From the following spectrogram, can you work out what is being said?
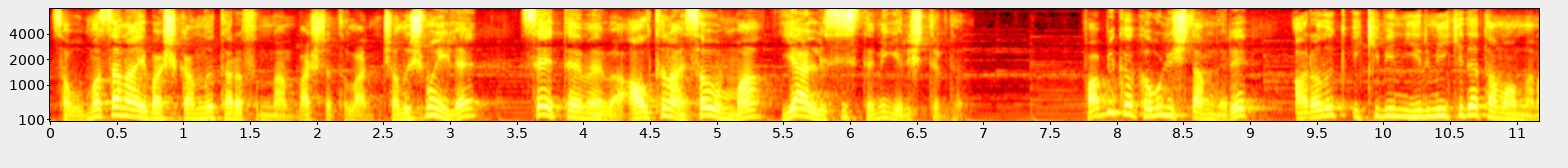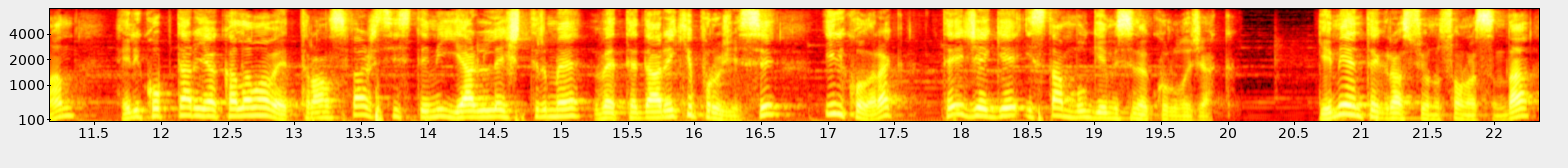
Savunma Sanayi Başkanlığı tarafından başlatılan çalışma ile STM ve Altınay Savunma yerli sistemi geliştirdi. Fabrika kabul işlemleri Aralık 2022'de tamamlanan helikopter yakalama ve transfer sistemi yerleştirme ve tedariki projesi ilk olarak TCG İstanbul gemisine kurulacak. Gemi entegrasyonu sonrasında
